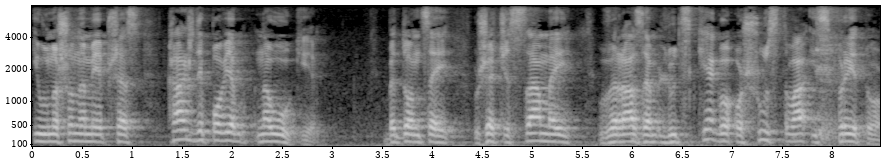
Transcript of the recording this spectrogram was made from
i unoszonymi przez każdy powiew nauki, będącej w rzeczy samej wyrazem ludzkiego oszustwa i sprytu,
